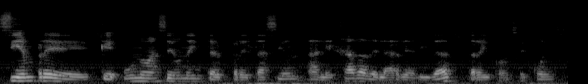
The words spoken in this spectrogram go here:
siempre que uno hace una interpretación alejada de la realidad trae consecuencias.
